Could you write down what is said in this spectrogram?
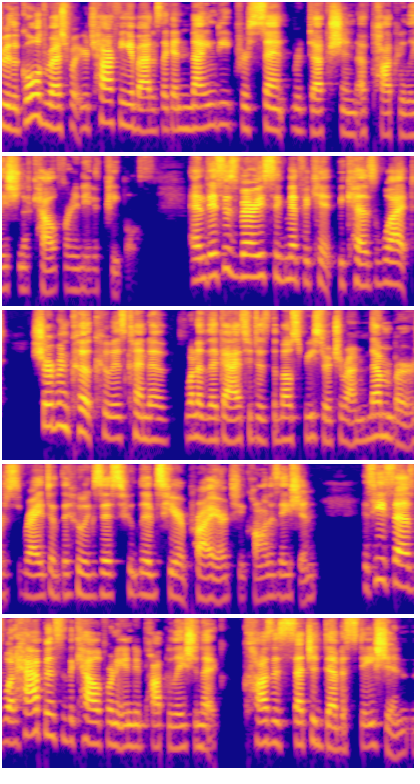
through the gold rush, what you're talking about is like a 90% reduction of population of California Native peoples. And this is very significant because what Sherburne Cook, who is kind of one of the guys who does the most research around numbers, right, of the who exists, who lives here prior to colonization, is he says what happens to the California Indian population that causes such a devastation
